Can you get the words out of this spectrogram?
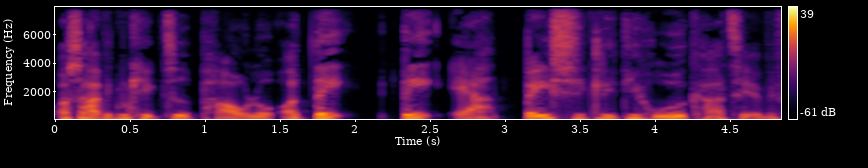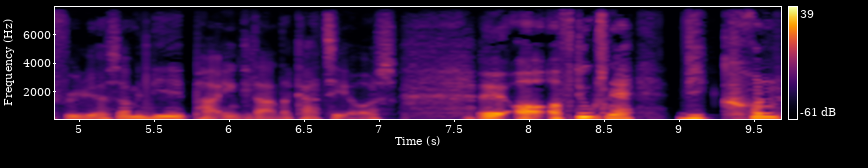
og så har vi den kægtede Paolo, og det, det er basically de hovedkarakterer, vi følger, så med lige et par enkelte andre karakterer også. Øh, og, og fordusen er, vi er kun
